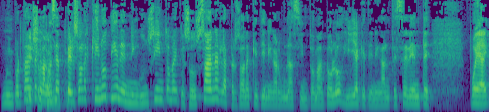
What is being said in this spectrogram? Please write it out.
muy importante, que van a ser personas que no tienen ningún síntoma y que son sanas, las personas que tienen alguna sintomatología, que tienen antecedentes, pues hay,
